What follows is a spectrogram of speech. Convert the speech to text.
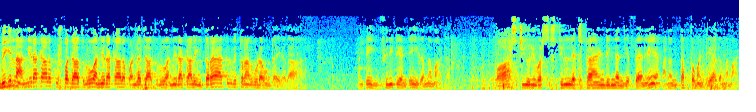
మిగిలిన అన్ని రకాల పుష్ప జాతులు అన్ని రకాల పండ్ల జాతులు అన్ని రకాల ఇతర యాపిల్ విత్తనాలు కూడా ఉంటాయి కదా. అంటే ఇన్ఫినిటీ అంటే ఇదన్నమాట. వాస్ట్ యూనివర్స్ స్టిల్ ఎక్స్పాండింగ్ అని చెప్పానే అనంతత్వం అంటే అదన్నమాట.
